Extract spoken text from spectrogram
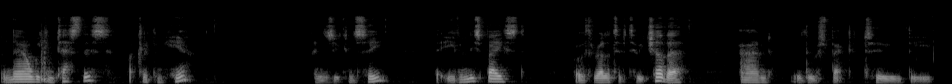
And now we can test this by clicking here. And as you can see, they're evenly spaced, both relative to each other and with respect to the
